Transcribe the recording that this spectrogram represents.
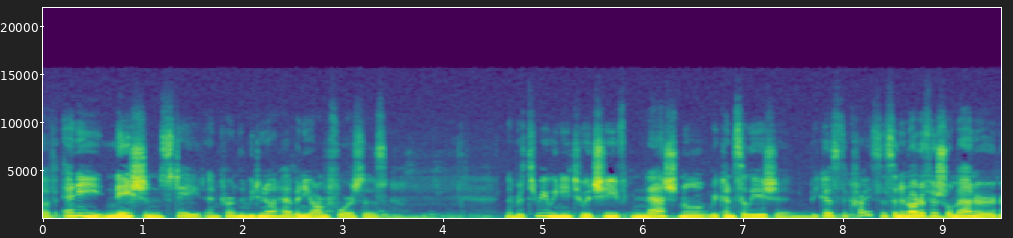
of any nation state. And currently, we do not have any armed forces. Number three, we need to achieve national reconciliation because the crisis, in an artificial manner,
